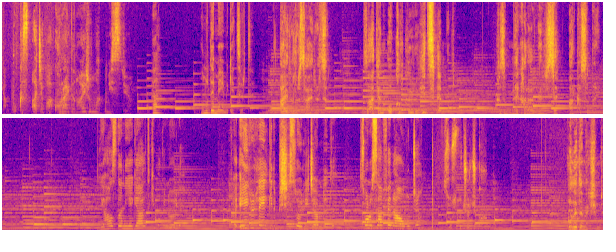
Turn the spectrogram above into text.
Ya bu kız acaba Koray'dan ayrılmak mı istiyor? Ha? Onu demeye mi getirdi? Ayrılırsa ayrılsın. Zaten o kıl kuyruğu hiç sevmedim. Kızım ne karar verirse arkasındayım. Yağız da niye geldi ki bugün öyle? Ha, Eylül'le ilgili bir şey söyleyeceğim dedi. Sonra sen fena olunca sustu çocuk. O ne demek şimdi?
